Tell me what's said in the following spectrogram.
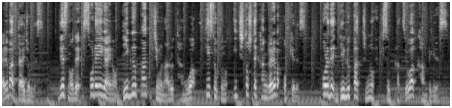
えれば大丈夫です。ですので、それ以外の dig パッチムのある単語は不規則の1として考えれば OK です。これで dig パッチムの不規則活用は完璧です。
